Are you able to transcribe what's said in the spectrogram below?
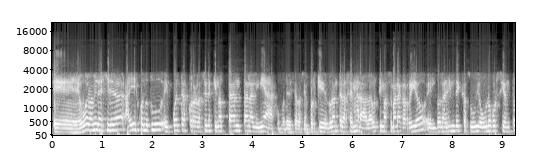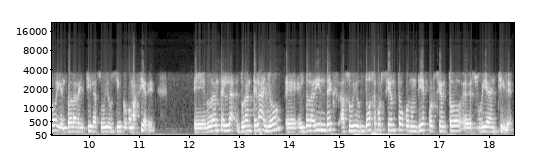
Eh, bueno, mira, en general, ahí es cuando tú encuentras correlaciones que no están tan alineadas, como te decía recién, porque durante la semana, la última semana que arrió, el dólar index ha subido 1% y el dólar en Chile ha subido un 5,7%. Eh, durante, el, durante el año, eh, el dólar index ha subido un 12% con un 10% de subida en Chile.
